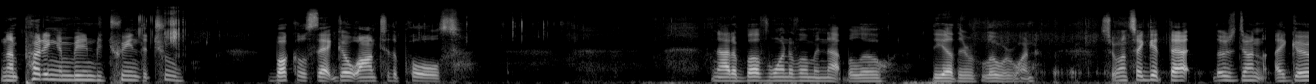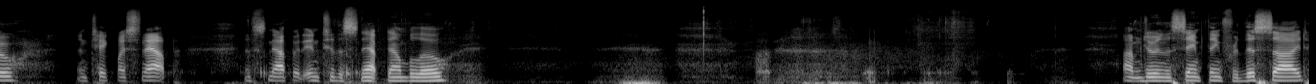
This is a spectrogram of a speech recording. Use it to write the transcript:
And I'm putting them in between the two buckles that go onto the poles. Not above one of them and not below the other lower one. So once I get that those done, I go and take my snap and snap it into the snap down below. I'm doing the same thing for this side.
